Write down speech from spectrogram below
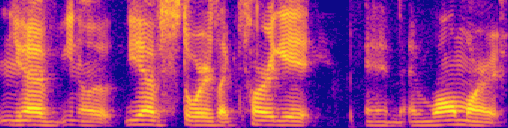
Mm. You have, you know, you have stores like Target and and Walmart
